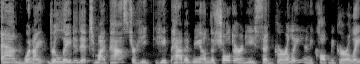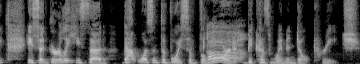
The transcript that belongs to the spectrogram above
And when i related it to my pastor he he patted me on the shoulder and he said girly and he called me girly. He said girly he said that wasn't the voice of the lord oh. because women don't preach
